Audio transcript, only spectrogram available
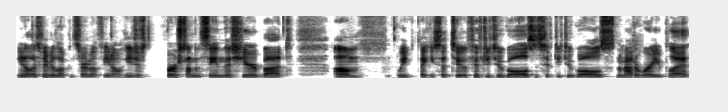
you know, there's maybe a little concern of you know he just burst onto the scene this year, but um, we like you said too, 52 goals is 52 goals no matter where you play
